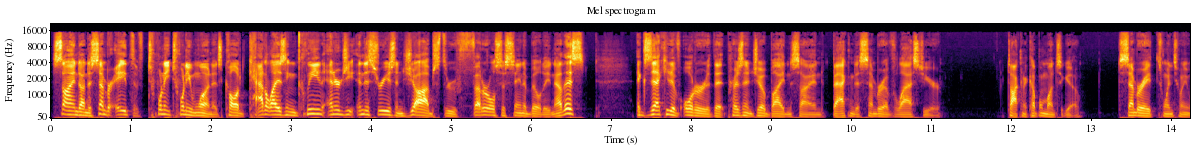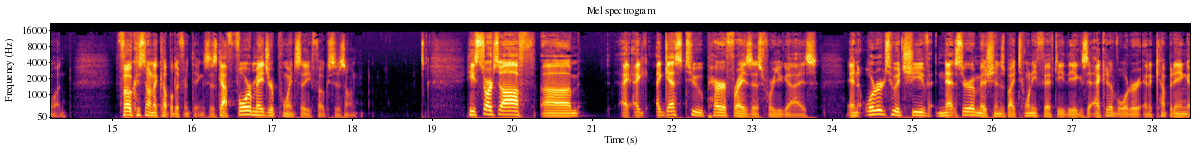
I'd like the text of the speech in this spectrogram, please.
signed on December 8th of 2021. It's called Catalyzing Clean Energy Industries and Jobs Through Federal Sustainability. Now this executive order that President Joe Biden signed back in December of last year, talking a couple months ago, December 8th, 2021, focused on a couple different things. It's got four major points that he focuses on. He starts off, um, I, I, I guess to paraphrase this for you guys, in order to achieve net zero emissions by 2050, the executive order and accompanying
